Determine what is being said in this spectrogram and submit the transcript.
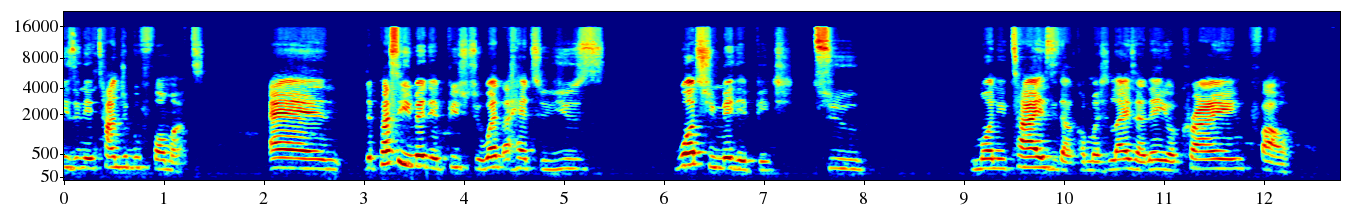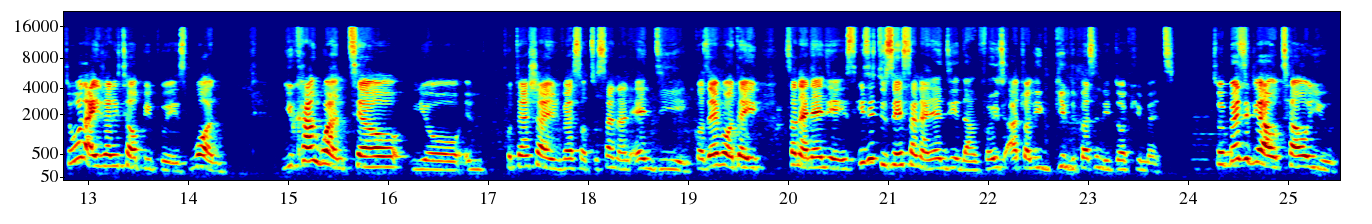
is in a tangible format. And the person you made a pitch to went ahead to use what you made a pitch to monetize it and commercialize, and then you're crying foul. So what I usually tell people is one, you can't go and tell your potential investor to sign an NDA because everyone tell you sign an NDA. It's easy to say sign an NDA than for you to actually give the person the document. So basically, I'll tell you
